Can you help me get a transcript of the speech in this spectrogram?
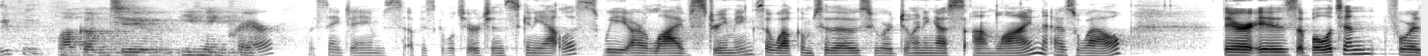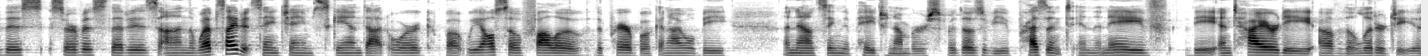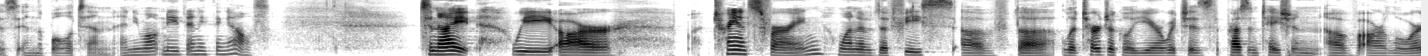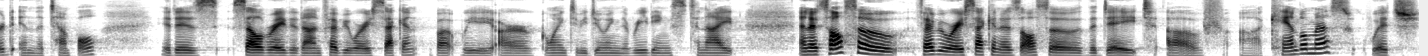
evening. Welcome to evening prayer with St. James Episcopal Church in Skaneateles. We are live streaming, so welcome to those who are joining us online as well. There is a bulletin for this service that is on the website at stjamesscan.org, but we also follow the prayer book, and I will be announcing the page numbers. For those of you present in the nave, the entirety of the liturgy is in the bulletin, and you won't need anything else. Tonight, we are transferring one of the feasts of the liturgical year, which is the presentation of our Lord in the temple. It is celebrated on February 2nd, but we are going to be doing the readings tonight and it's also, February 2nd is also the date of uh, Candlemas, which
